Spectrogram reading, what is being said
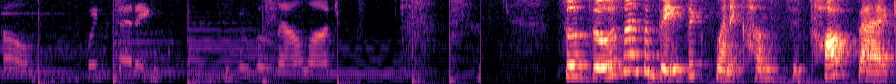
Home. Quick settings. Google Now launch. So those are the basics when it comes to TalkBack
